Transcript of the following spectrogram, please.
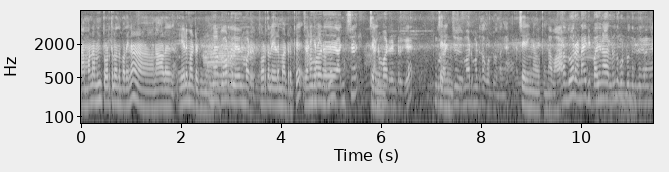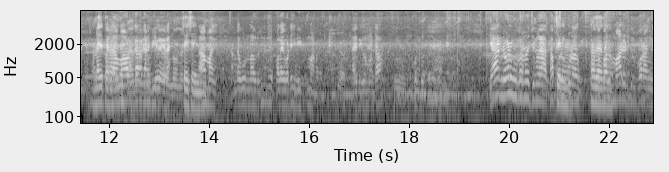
நம்ம அண்ணன் வந்து தோட்டத்தில் வந்து பார்த்தீங்கன்னா நாலு ஏழு மாடு இருக்குங்க. தோட்டத்தில் ஏழு மாடு இருக்கு. தோட்டத்தில் ஏழு மாடு இருக்குது வந்து அஞ்சு ரெண்டு மாடு ரெண்டு இருக்கு. இங்க ஒரு அஞ்சு மாடு மட்டும் தான் கொண்டு வந்தாங்க. சரிங்கண்ணா ஓகேங்க. நான் வாரந்தோறும் ரெண்டாயிரத்தி பதினாறுல இருந்து கொண்டு வந்துட்டு இருக்கிறேங்க. ரெண்டாயிரத்தி பதினாறு மாவட்டக்காரருக்கு அனுப்பிட்டு இருக்கிறேன். சரி சரிங்க. ஆமாங்க. சந்தை கூடு நாள் இருந்து பழைய கோட்டைக்கு நீட்டுமா நடக்கும். ஞாயிற்றுக்கிழமாட்டா கொண்டு வந்துருக்கேன் கேரண்டியோட கொடுக்குறோன்னு வச்சுங்களேன் தப்பு கூடாது மாடு எடுத்துட்டு போறாங்க.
